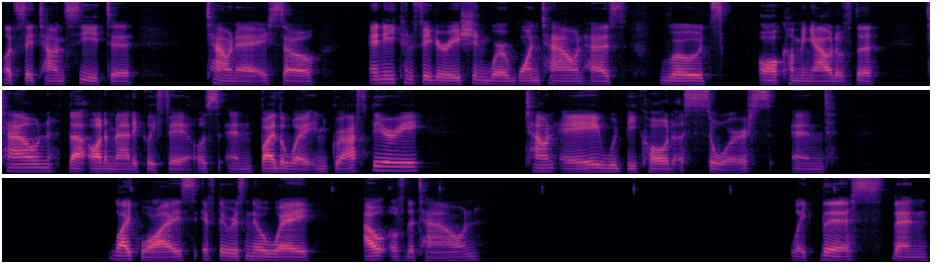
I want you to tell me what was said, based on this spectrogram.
let's say, town C to town A. So, any configuration where one town has roads all coming out of the town, that automatically fails. And by the way, in graph theory, town A would be called a source. And likewise, if there is no way out of the town, like this, then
